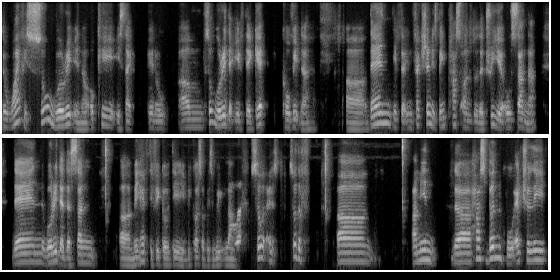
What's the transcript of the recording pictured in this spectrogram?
the wife is so worried, you know, okay, it's like, you know, um, so worried that if they get COVID, uh, uh, then if the infection is being passed on to the three-year-old son, uh, then worried that the son uh, may have difficulty because of his weak lung. So as so the um I mean the husband who actually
